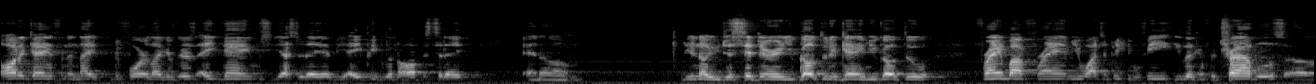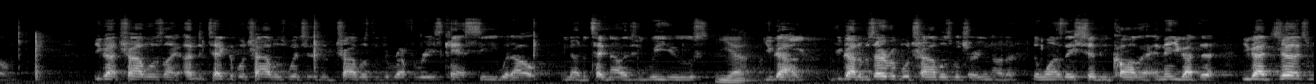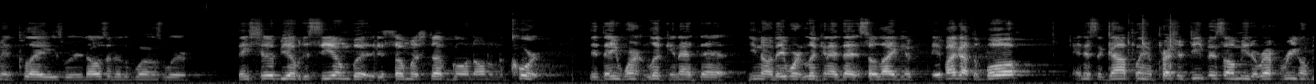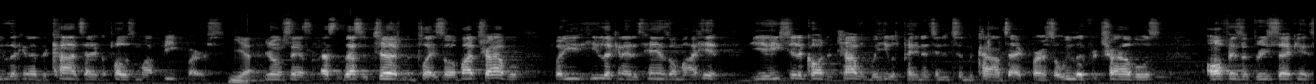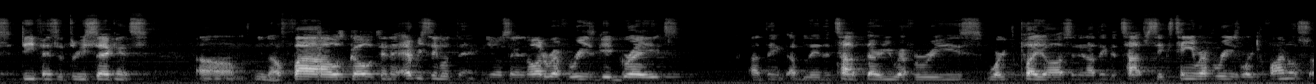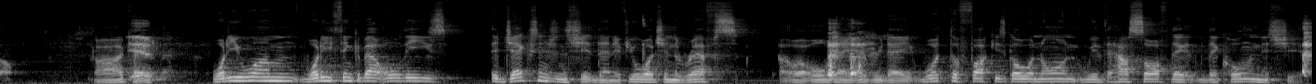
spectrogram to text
all the games from the night before. Like if there's eight games yesterday, it'd be eight people in the office today, and um, you know, you just sit there and you go through the game. You go through frame by frame. You're watching people feet. You're looking for travels. Um, you got travels like undetectable travels, which is the travels that the referees can't see without you know the technology we use. Yeah. You got you got observable travels, which are you know the, the ones they should be calling, and then you got the you got judgment plays where those are the ones where they should be able to see them, but there's so much stuff going on on the court that they weren't looking at that. You know, they weren't looking at that. So like if if I got the ball and it's a guy playing pressure defense on me, the referee gonna be looking at the contact opposed to my feet first. Yeah. You know what I'm saying? So that's that's a judgment play. So if I travel, but he, he looking at his hands on my hip, yeah, he should have called the travel, but he was paying attention to the contact first. So we look for travels, offensive three seconds, defensive three seconds, um, you know, fouls, goaltending, every single thing. You know what I'm saying? All the referees get grades. I think I believe the top 30 referees work the playoffs, and then I think the top 16 referees work the finals. So Oh, okay. yeah. What do you um what do you think about all these ejections and shit then if you're watching the refs uh, all day every day what the fuck is going on with how soft they they're calling this shit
